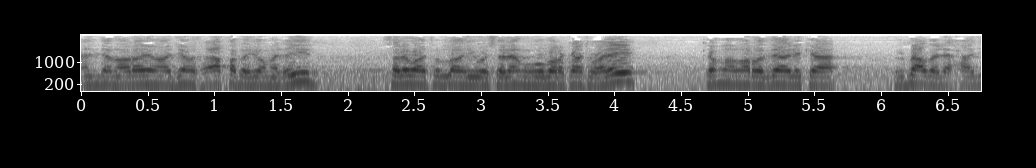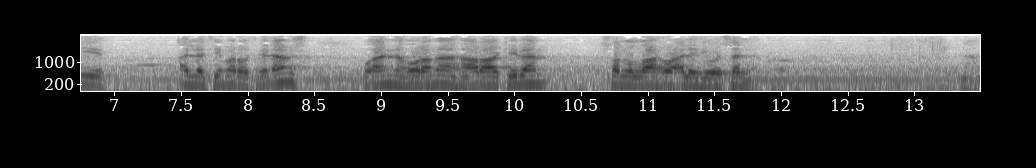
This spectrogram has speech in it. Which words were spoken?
عندما رأى جمرة العقبة يوم العيد صلوات الله وسلامه وبركاته عليه. كما مر ذلك في بعض الأحاديث التي مرت في الأمس وأنه رماها راكبا صلى الله عليه وسلم. نعم.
